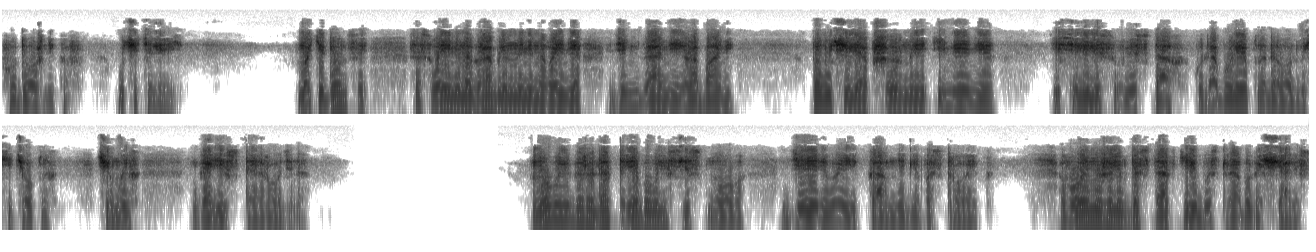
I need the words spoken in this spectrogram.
художников, учителей. Македонцы со своими награбленными на войне деньгами и рабами получили обширные имения и селились в местах куда более плодородных и теплых, чем их гористая родина. Новые города требовали съестного, дерева и камня для построек. Воины жили в достатке и быстро обогащались.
